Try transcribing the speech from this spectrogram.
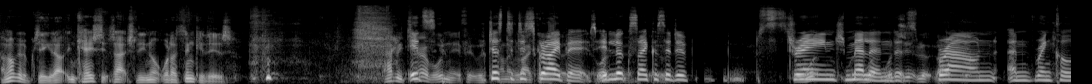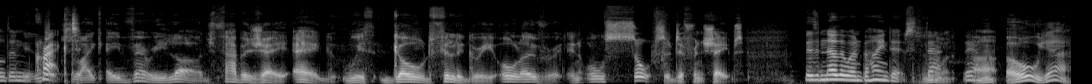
I'm not going to dig it out in case it's actually not what I think it is. That'd be terrible, wouldn't it? If it was just to of like a- describe a- it, what looks like a sort of strange what- melon what that's it like? brown and wrinkled and It cracked. looks like a very large Fabergé egg with gold filigree all over it in all sorts of different shapes. There's another one behind it. Another That- one. yeah. Ah, oh yeah,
